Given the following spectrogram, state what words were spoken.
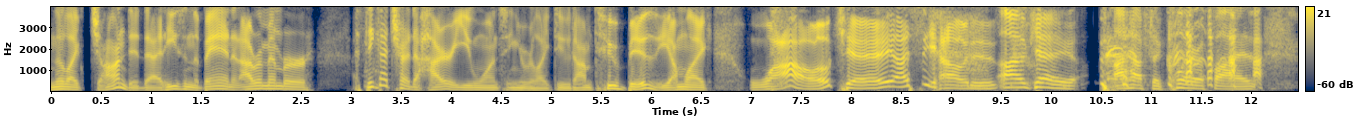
And they're like, "Jon did that. He's in the band." And I remember I think I tried to hire you once and you were like, "Dude, I'm too busy." I'm like, "Wow, okay. I see how it is." Okay. I have to clarify.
